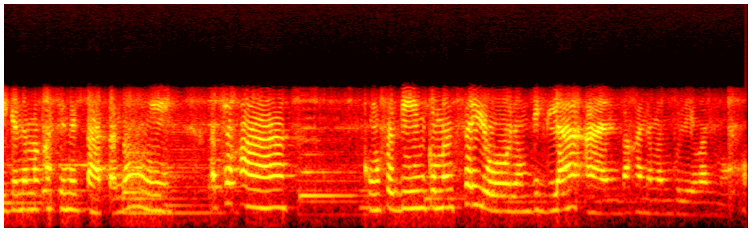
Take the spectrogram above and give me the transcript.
Hindi ka naman kasi nagtatanong eh. At saka, kung sabihin ko man sa'yo ng biglaan, baka naman buliwan mo ko.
